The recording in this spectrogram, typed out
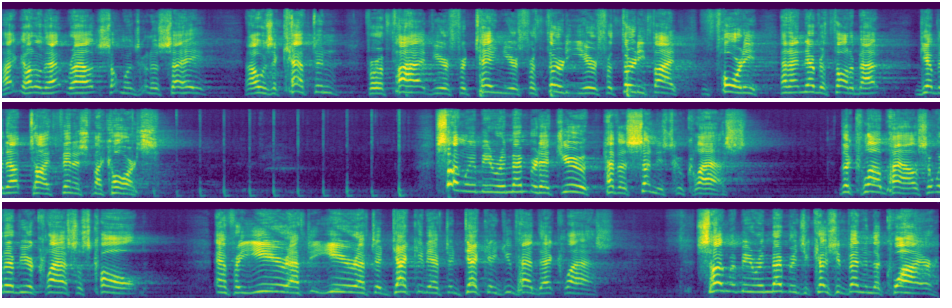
I got on that route, someone's going to say, I was a captain for five years, for 10 years, for 30 years, for 35, for 40, and I never thought about giving up till I finished my course. Some will be remembered that you have a Sunday school class, the clubhouse, or whatever your class is called. And for year after year, after decade after decade, you've had that class. Some will be remembered because you've been in the choir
